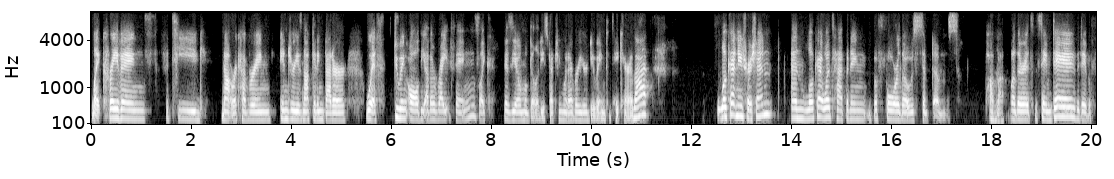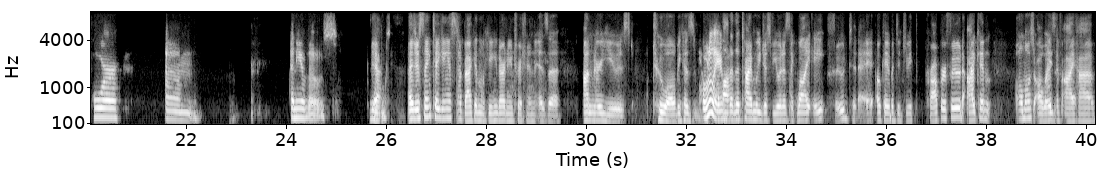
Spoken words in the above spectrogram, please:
like cravings, fatigue, not recovering, injuries not getting better, with doing all the other right things like physio, mobility, stretching, whatever you're doing to take care of that, look at nutrition and look at what's happening before those symptoms pop Mhm. up, whether it's the same day, the day before, um, any of those Yeah. things. I just think taking a step back and looking at our nutrition is a underused tool because Totally. a lot of the time we just view it as like, well, I ate food today. Okay, but did you eat proper food? I can almost always, if I have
